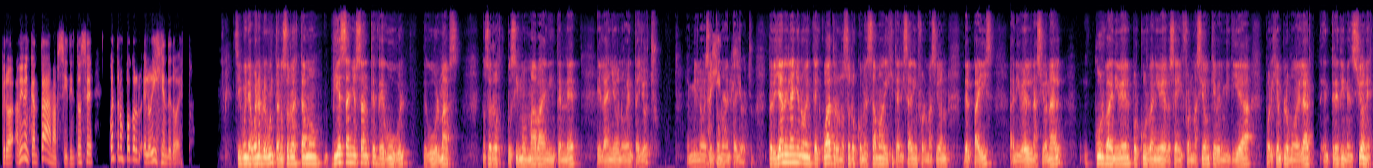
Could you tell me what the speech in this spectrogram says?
pero a mí me encantaba MapCity, entonces cuéntanos un poco el, origen de todo esto. Sí, mira, buena pregunta. Nosotros estamos 10 años antes de Google, de Google Maps. Nosotros pusimos mapas en Internet el año 98, en 1998. Pero ya en el año 94 nosotros comenzamos a digitalizar información del país a nivel nacional curva de nivel por curva de nivel, o sea, información que permitía, por ejemplo, modelar en tres dimensiones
